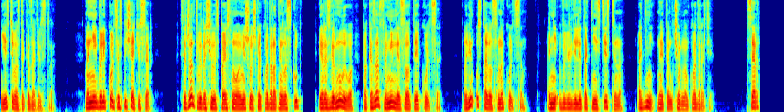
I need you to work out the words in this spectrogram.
Есть у вас доказательства? На ней были кольца с печатью, сэр. Сержант вытащил из поясного мешочка квадратный лоскут и развернул его, показав фамильные золотые кольца. Лавин уставился на кольца. Они выглядели так неестественно, одни на этом черном квадрате. «Сэр?»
